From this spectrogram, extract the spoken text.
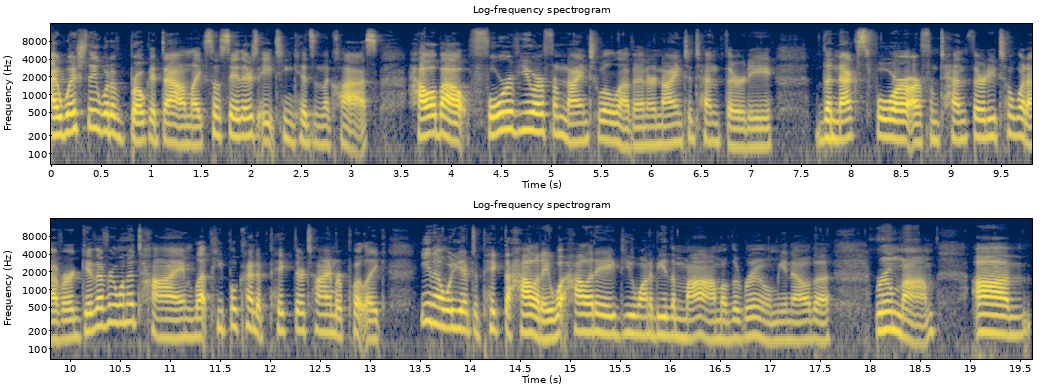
I wish they would have broke it down. Like, so say there's 18 kids in the class. How about four of you are from 9 to 11 or 9 to 10:30? The next four are from 10:30 to whatever. Give everyone a time. Let people kind of pick their time or put like, you know, what do you have to pick the holiday? What holiday do you want to be the mom of the room, you know, the room mom? Um,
